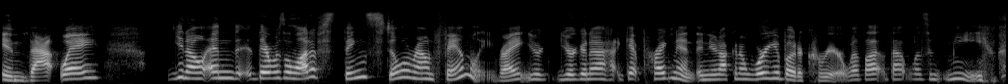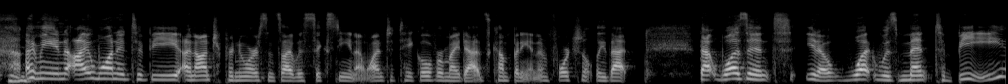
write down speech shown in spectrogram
in that way. You know and there was a lot of things still around family right? You're you're going to get pregnant and you're not going to worry about a career. Well that that wasn't me. I mean i wanted to be an entrepreneur since i was 16 i wanted to take over my dad's company. And unfortunately that that wasn't, you know, what was meant to be.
